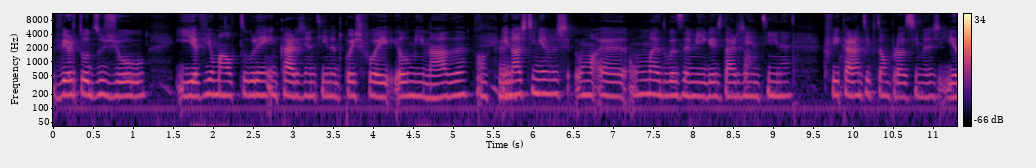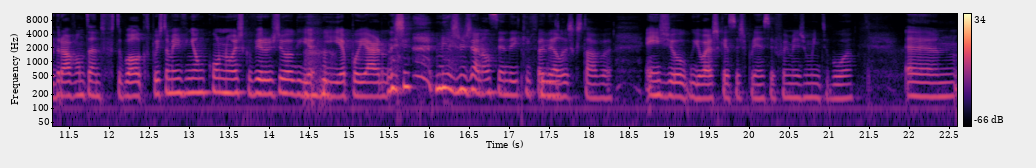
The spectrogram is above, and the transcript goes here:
ver todos o jogo e havia uma altura em que a Argentina depois foi eliminada okay. e nós tínhamos uma, uh, uma, duas amigas da Argentina que ficaram tipo tão próximas e adoravam tanto futebol que depois também vinham connosco ver o jogo e, e apoiar-nos, mesmo já não sendo a equipa Sim. delas que estava em jogo e eu acho que essa experiência foi mesmo muito boa. Um,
